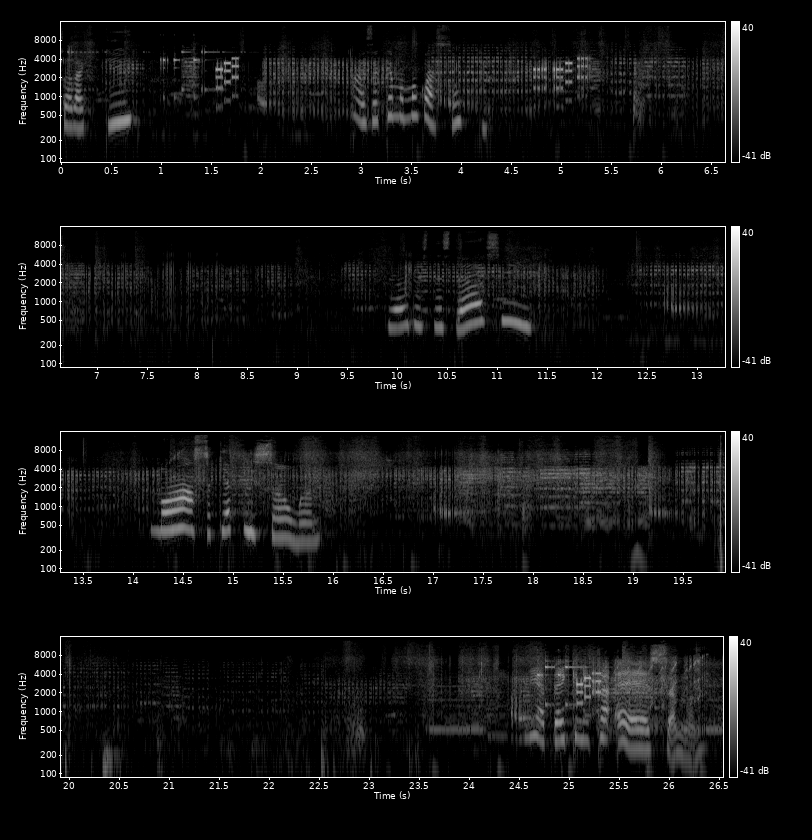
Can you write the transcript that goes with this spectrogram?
Será que... Ah, esse aqui é mamão com açúcar. Desce, desce, desce. Nossa, que aflição, mano. Minha técnica é essa, mano.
